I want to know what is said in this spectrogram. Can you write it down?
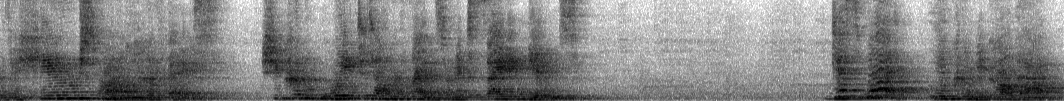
with a huge smile on her face. She couldn't wait to tell her friends some exciting news. Guess what? Loukoumi called out.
